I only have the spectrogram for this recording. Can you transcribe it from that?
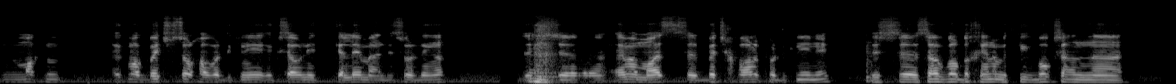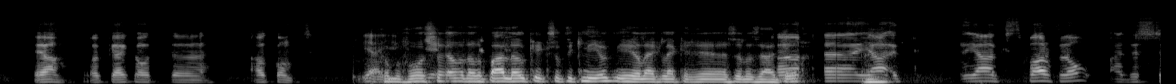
maakt, ik maak een beetje zorgen over de knie. Ik zou niet klimmen en dit soort dingen. Dus MMA is een beetje gevaarlijk voor de knie nu. Dus zou ik wel beginnen met kickboksen en ja, we kijken wat uitkomt. Ja, ik kan me voorstellen dat een paar low kicks op de knie ook niet heel erg lekker uh, zullen zijn, uh, toch? Uh, ja, ik, ja, ik spaar veel. Dus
